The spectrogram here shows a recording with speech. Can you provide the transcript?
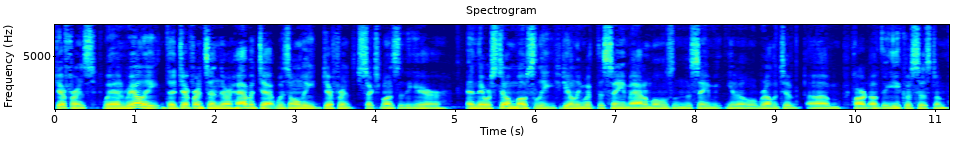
difference when really the difference in their habitat was only different six months of the year? And they were still mostly dealing with the same animals and the same, you know, relative um, part of the ecosystem,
